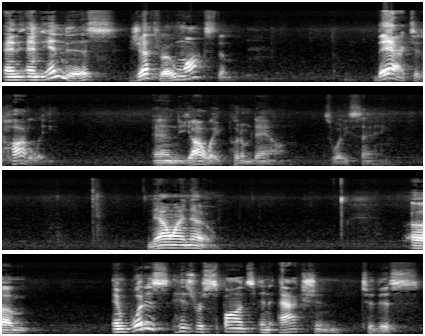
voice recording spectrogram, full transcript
And, and in this, Jethro mocks them. They acted haughtily, and Yahweh put them down, is what he's saying. Now I know. Um, and what is his response and action to this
